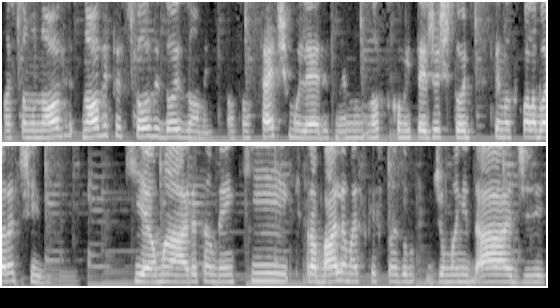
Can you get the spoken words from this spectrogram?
nós somos nove, nove pessoas e dois homens. Então, são sete mulheres né, no nosso comitê gestor de sistemas colaborativos que é uma área também que, que, trabalha mais questões de humanidade,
